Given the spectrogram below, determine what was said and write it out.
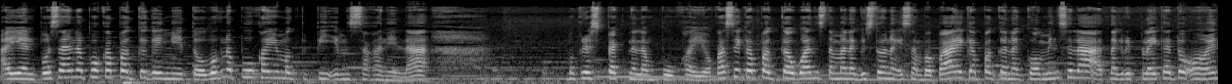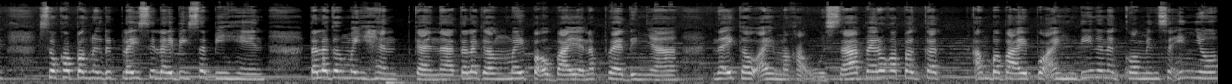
Ayan po, sana po kapag kaganito, wag na po kayo magpipiim sa kanila mag-respect na lang po kayo. Kasi kapag ka once naman na gusto ng isang babae, kapag ka nag-comment sila at nag-reply ka doon, so kapag nag-reply sila, ibig sabihin, talagang may hint ka na, talagang may paubaya na pwede niya na ikaw ay makausap. Pero kapag ka, ang babae po ay hindi na nag-comment sa inyo,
